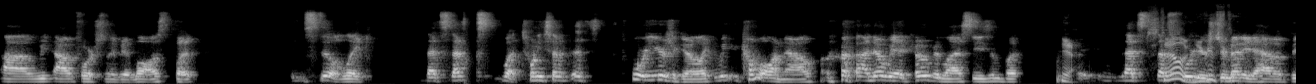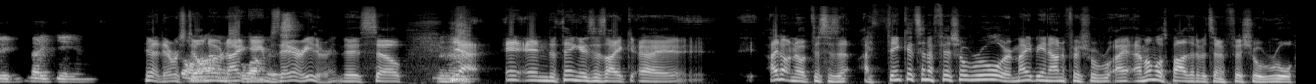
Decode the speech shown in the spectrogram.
uh, we unfortunately we lost, but still, like, that's that's what 27. That's four years ago. Like, we come on now. I know we had COVID last season, but Yeah. that's that's Still, four years too still- many to have a big night game. Yeah, there were still no night Columbus. games there either. So Mhm. yeah, and, and the thing is, is like, uh, I don't know if this is a, I think it's an official rule or it might be an unofficial rule. I, am almost positive it's an official rule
